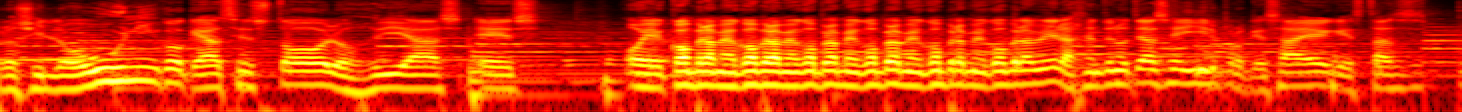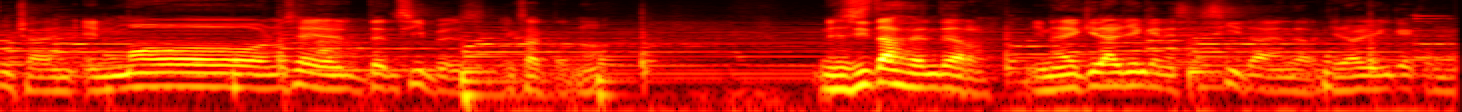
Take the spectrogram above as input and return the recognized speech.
Pero si lo único que haces todos los días es, oye, cómprame, cómprame, cómprame, cómprame, cómprame, cómprame, la gente no te a seguir porque sabe que estás, pucha, en, en modo, no sé, te- sí, pues, exacto, ¿no? Necesitas vender y nadie quiere a alguien que necesita vender, quiere a alguien que como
